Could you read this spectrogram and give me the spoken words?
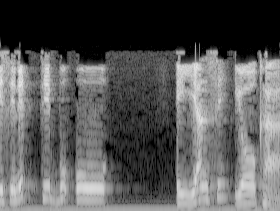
isinitti bu'uu iyyansi yookaa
